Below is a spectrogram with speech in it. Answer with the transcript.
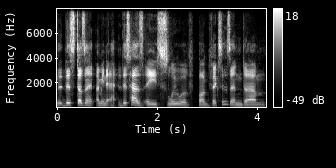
this doesn't i mean it, this has a slew of bug fixes and um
